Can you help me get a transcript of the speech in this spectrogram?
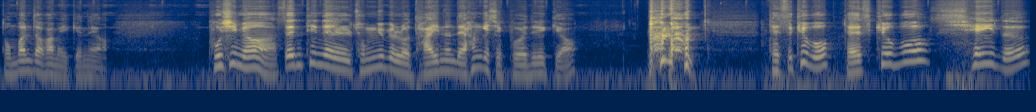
동반자 가면 있겠네요. 보시면 센티넬 종류별로 다 있는데 한 개씩 보여드릴게요. 데스큐브, 데스큐브, 쉐이드,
